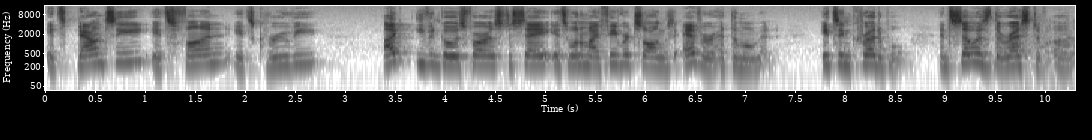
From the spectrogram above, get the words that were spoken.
It's bouncy, it's fun, it's groovy. I'd even go as far as to say it's one of my favorite songs ever at the moment. It's incredible, and so is the rest of O.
